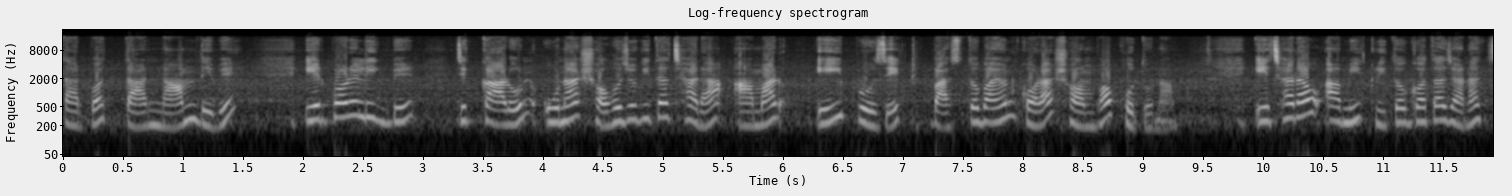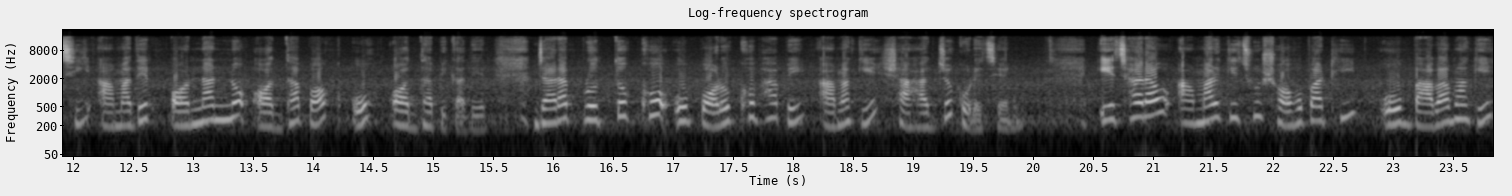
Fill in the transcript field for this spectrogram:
তারপর তার নাম দেবে। এরপরে লিখবে যে, কারণ ওনার সহযোগিতা ছাড়া আমার এই প্রজেক্ট বাস্তবায়ন করা সম্ভব হতো না। এছাড়াও আমি কৃতজ্ঞতা জানাচ্ছি আমাদের অন্যান্য অধ্যাপক ও অধ্যাপিকাদের, যারা প্রত্যক্ষ ও পরোক্ষভাবে আমাকে সাহায্য করেছেন। এছাড়াও আমার কিছু সহপাঠী ও বাবা মাকে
